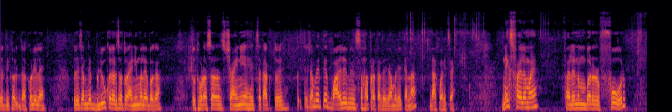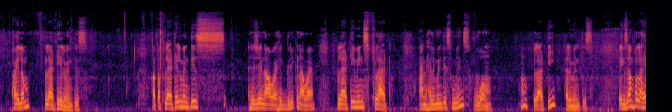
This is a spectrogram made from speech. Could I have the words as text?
दिख दाखवलेलं आहे. तर त्याच्यामध्ये ब्ल्यू कलरचा तो ॲनिमल आहे बघा. तो थोडासा शायनी आहे चकाकतो आहे त्याच्यामध्ये ते बायोलिमिन्स हा प्रकार त्याच्यामध्ये त्यांना दाखवायचा आहे. नेक्स्ट फायलम आहे. Phylum number four phylum Platyhelminthes आता प्लॅटिएलमेंथिस हे जे नाव आहे हे ग्रीक नाव आहे. Platy means flat and helminthes means worm platy helminthes example आहे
